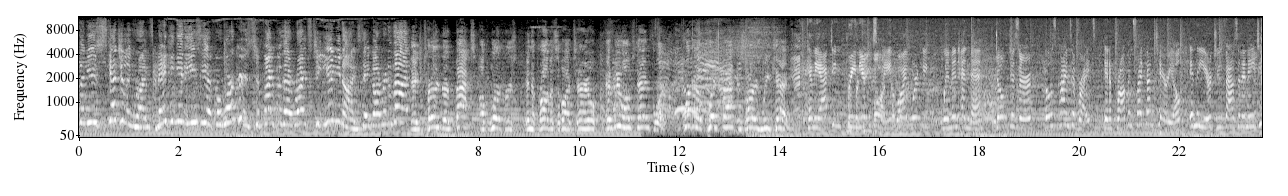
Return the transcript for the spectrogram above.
The new scheduling rights, making it easier for workers to fight for their rights to unionize. They got rid of that. They've turned their backs of workers in the province of Ontario, and we won't stand for it. We're going to push back as hard as we can. Can the acting premier explain why working women and men don't deserve those kinds of rights in a province like Ontario in the year 2018?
